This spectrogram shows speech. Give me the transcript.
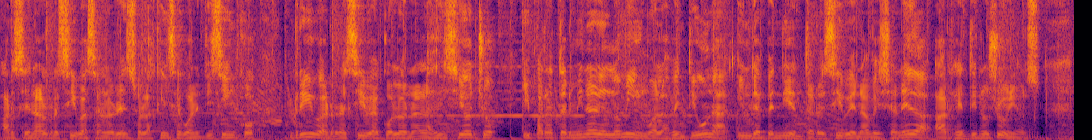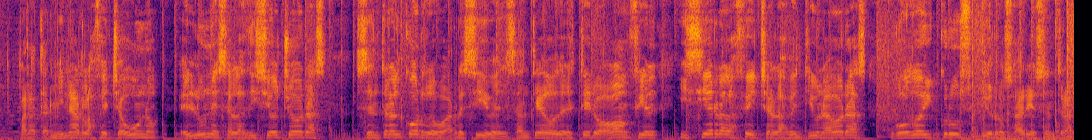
Arsenal recibe a San Lorenzo a las 15.45, River recibe a Colón a las 18 y para terminar el domingo a las 21, Independiente recibe en Avellaneda a Argentinos Juniors. Para terminar la fecha 1, el lunes a las 18 horas, Central Córdoba recibe en Santiago del Estero a Banfield y cierra la fecha a las 21 horas Godoy Cruz y Rosario Central.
